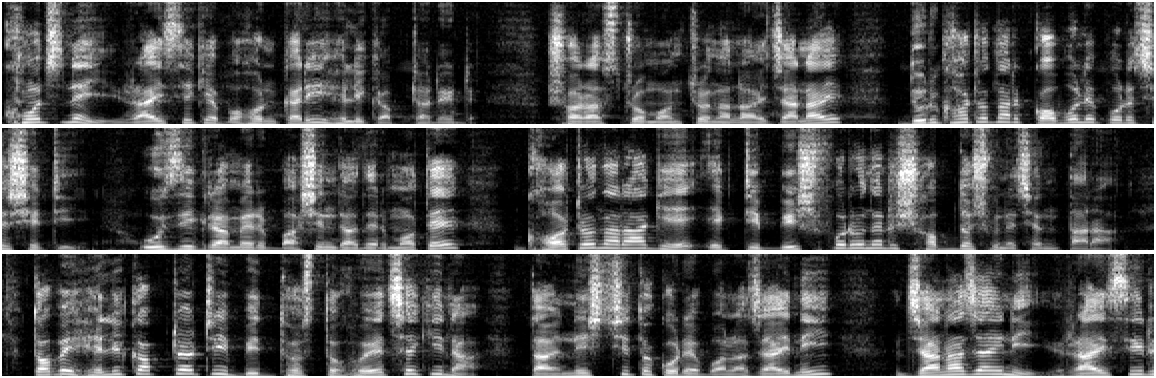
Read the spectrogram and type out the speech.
খোঁজ নেই রাইসিকে বহনকারী হেলিকপ্টারের। স্বরাষ্ট্র মন্ত্রণালয় জানায়, দুর্ঘটনার কবলে পড়েছে সেটি। উজি গ্রামের বাসিন্দাদের মতে, ঘটনার আগে একটি বিস্ফোরণের শব্দ শুনেছেন তারা। তবে হেলিকপ্টারটি বিধ্বস্ত হয়েছে কিনা তা নিশ্চিত করে বলা যায়নি। জানা যায়নি রাইসির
